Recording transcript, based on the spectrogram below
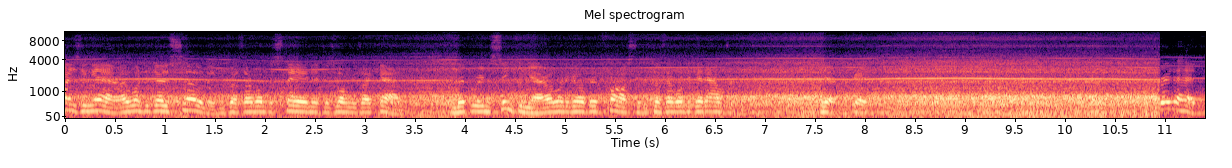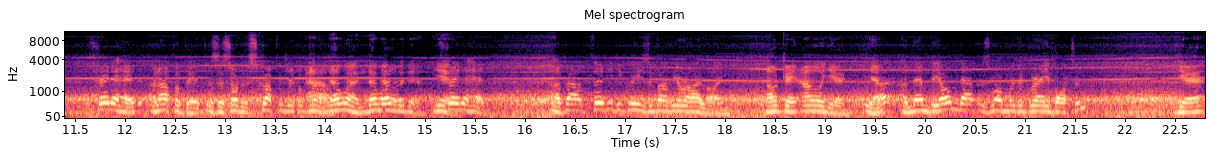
Rising air, I want to go slowly because I want to stay in it as long as I can. And if we're in sinking air, I want to go a bit faster because I want to get out of it. Yeah, okay. Straight ahead, straight ahead, and up a bit. There's a sort of scruffy little uh, cloud. that one, that one No, over there. Yeah. Straight ahead. About 30 degrees above your eye line. Okay. Oh yeah. Yeah, and then beyond that there's one with a grey bottom. Yeah.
